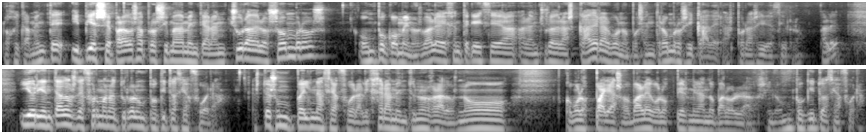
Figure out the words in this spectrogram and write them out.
lógicamente, y pies separados aproximadamente a la anchura de los hombros, o un poco menos, ¿vale? Hay gente que dice a, la anchura de las caderas, bueno, pues entre hombros y caderas, por así decirlo, ¿vale? Y orientados de forma natural un poquito hacia afuera. Esto es un pelín hacia afuera, ligeramente, unos grados, no como los payasos, ¿vale? Con los pies mirando para los lados, sino un poquito hacia afuera.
